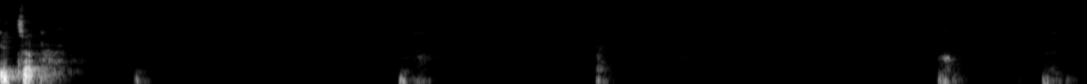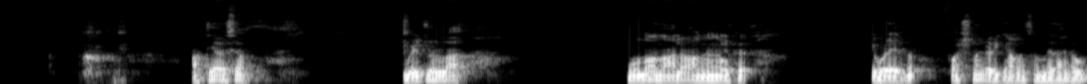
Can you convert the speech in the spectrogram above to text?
കിച്ചൺ. അത്യാവശ്യം വീട്ടിലുള്ള മൂന്നോ നാലോ അംഗങ്ങൾക്ക് ഇവിടെ ഇരുന്ന് ഭക്ഷണം കഴിക്കാനുള്ള സംവിധാനവും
